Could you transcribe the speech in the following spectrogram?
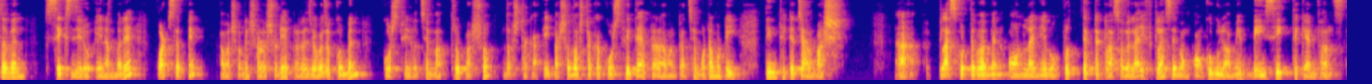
seven six zero এই নাম্বারে হোয়াটসঅ্যাপে আমার সঙ্গে সরাসরি আপনারা যোগাযোগ করবেন। কোর্স ফি হচ্ছে মাত্র পাঁচশো দশ টাকা। এই পাঁচশো দশ টাকা কোর্স ফিতে আপনারা আমার কাছে মোটামুটি তিন থেকে চার মাস ক্লাস করতে পারবেন অনলাইনে এবং প্রত্যেকটা ক্লাস হবে লাইভ ক্লাস এবং অঙ্কগুলো আমি বেসিক থেকে অ্যাডভান্স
